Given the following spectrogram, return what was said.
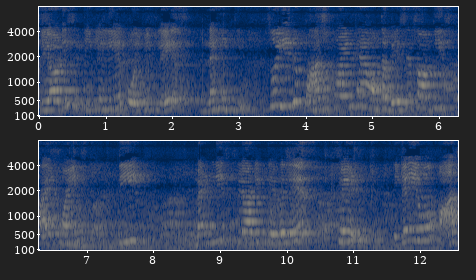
पीरियोडिसिटी के लिए कोई भी प्लेस नहीं थी। सो so, ये जो पाँच पॉइंट है on the basis of these five point the Mendeleev's periodic table is failed ठीक है? ये वो पाँच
